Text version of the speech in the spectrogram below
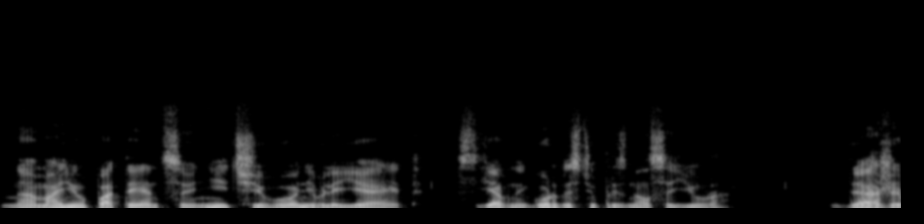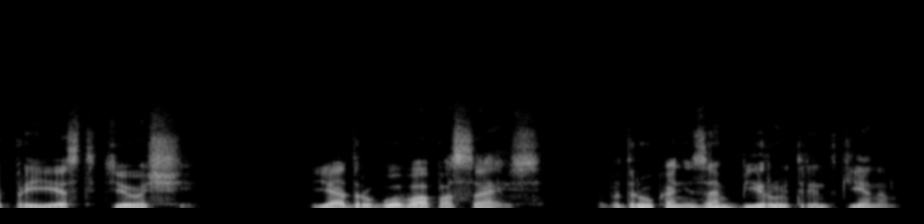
На мою потенцию ничего не влияет, с явной гордостью признался Юра. Даже приезд тещи. Я другого опасаюсь. Вдруг они зомбируют рентгеном.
